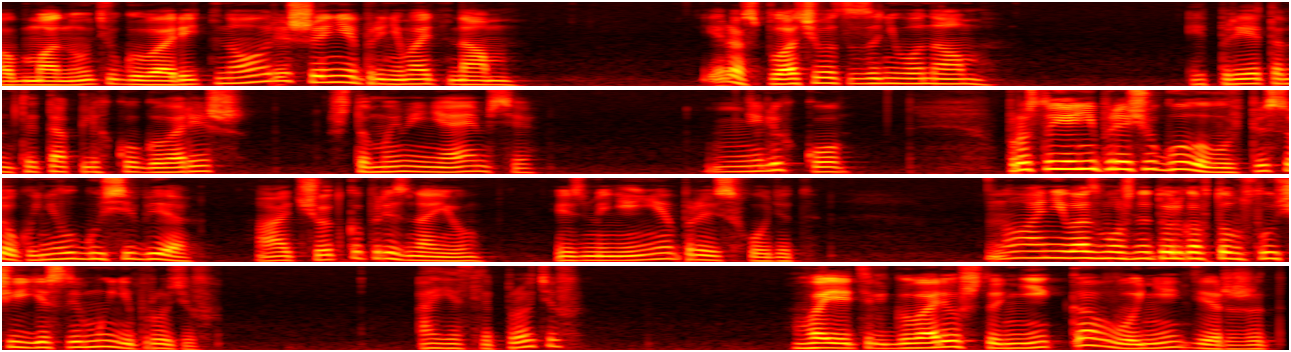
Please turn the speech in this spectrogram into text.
обмануть, уговорить, но решение принимать нам. И расплачиваться за него нам. И при этом ты так легко говоришь, что мы меняемся. Нелегко. Просто я не прячу голову в песок и не лгу себе, а четко признаю, изменения происходят. Но они возможны только в том случае, если мы не против. А если против? Воятель говорил, что никого не держит.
